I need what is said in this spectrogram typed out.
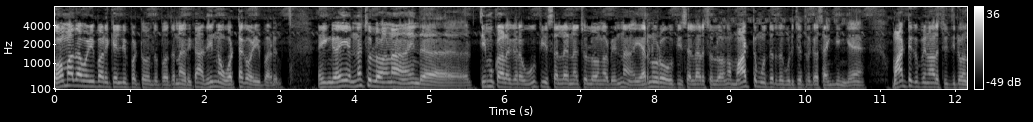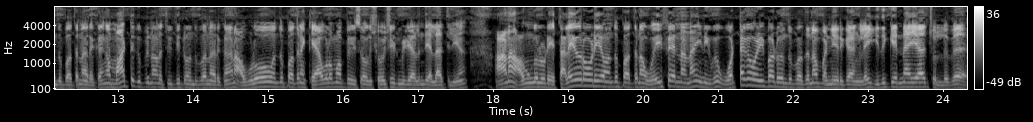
கோமாதா வழிபாடு கேள்விப்பட்டு வந்து பார்த்தோன்னா இருக்கு. அது இன்னும் ஒட்டக வழிபாடு. இங்க என்ன சொல்லுவாங்கன்னா இந்த திமுக இருக்கிற ஊபிஎஸ் எல்லாம் என்ன சொல்லுவாங்க அப்படின்னா இரநூறு ஊபிஎஸ் எல்லாரும் சொல்லுவாங்க மாட்டு மூத்திரத்தை குடிச்சிட்டு இருக்க சங்கிங்க. மாட்டுக்கு பின்னால சுத்திட்டு வந்து பார்த்தோன்னா இருக்காங்க. மாட்டுக்கு பின்னால சுத்திட்டு வந்து பார்த்தா இருக்காங்க அவ்வளோ வந்து பார்த்தோன்னா கேவலமா பேசுவாங்க சோஷியல் மீடியால இருந்து எல்லாத்துலயும். ஆனா அவங்களுடைய தலைவரோடைய வந்து பார்த்தோன்னா ஒய்ஃப் என்னன்னா இன்னைக்கு போய் ஒட்டக வழிபாடு வந்து பார்த்தோன்னா பண்ணியிருக்காங்களே. இதுக்கு என்னையா சொல்லுவேன்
